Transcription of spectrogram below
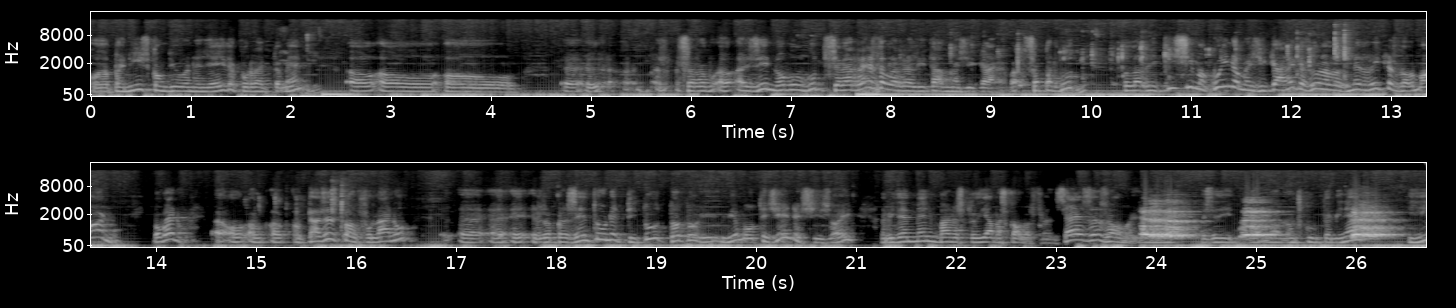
o de panís, com diuen a Lleida correctament, el, el, el, eh, eh, re- és dir, no ha volgut saber res de la realitat mexicana. S'ha perdut la riquíssima cuina mexicana, que és una de les més riques del món. Però bueno, el, el, el, cas és que el fulano eh, eh, eh, representa una actitud, tot, hi havia molta gent així, oi? Evidentment van estudiar en escoles franceses, o, és a dir, no, no ens contaminem, i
